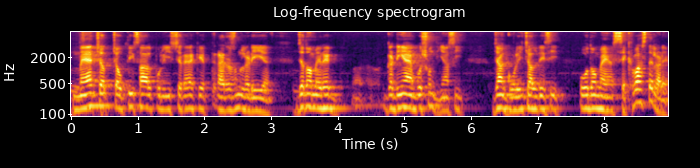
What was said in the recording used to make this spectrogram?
ਮੈਂ ਚ- 34 ਸਾਲ ਪੁਲਿਸ 'ਚ ਰਹਿ ਕੇ ਟੈਰਰਿਜ਼ਮ ਲੜੀ ਹੈ। ਜਦੋਂ ਮੇਰੇ ਗੱਡੀਆਂ ਐਂਬੁਸ਼ ਹੁੰਦੀਆਂ ਸੀ ਜਾਂ ਗੋਲੀ ਚੱਲਦੀ ਸੀ ਉਦੋਂ ਮੈਂ ਸਿੱਖ ਵਾਸਤੇ ਲੜਿਆ।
